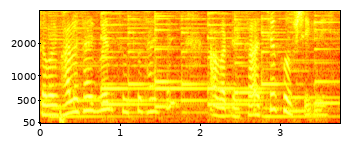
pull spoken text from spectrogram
সবাই ভালো থাকবেন, সুস্থ থাকবেন। আবার দেখা হচ্ছে খুব শীঘ্রই।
